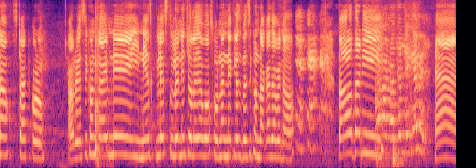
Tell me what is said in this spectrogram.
নাও স্টার্ট করো। আর বেশিক্ষণ টাইম নেই নেকলেস তুলে নিয়ে চলে যাব সোনার নেকলেস বেশিক্ষণ রাখা যাবে না। তাড়াতাড়ি। আমার নজর লেগে যাবে? হ্যাঁ।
